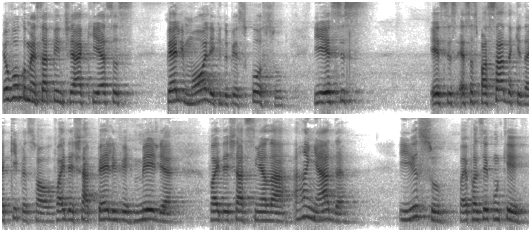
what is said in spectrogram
Eu vou começar a pentear aqui essas pele mole aqui do pescoço e esses esses, essas passadas aqui daqui, pessoal, vai deixar a pele vermelha, vai deixar assim ela arranhada. E isso vai fazer com que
